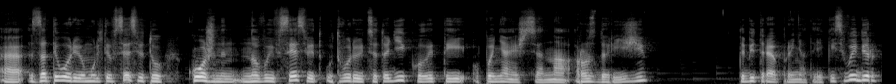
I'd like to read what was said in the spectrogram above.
Е, за теорією мультивсесвіту, кожен новий всесвіт утворюється тоді, коли ти опиняєшся на роздоріжжі. Тобі треба прийняти якийсь вибір,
